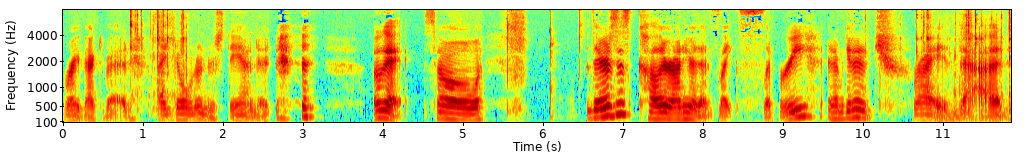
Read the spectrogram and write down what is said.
right back to bed. I don't understand it. Okay so there's this color on here that's like slippery and i'm gonna try that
